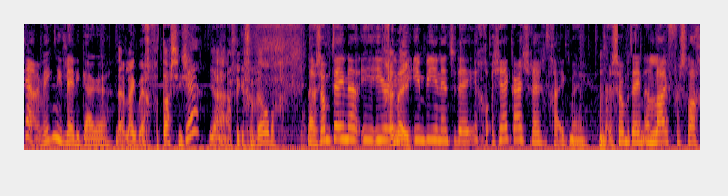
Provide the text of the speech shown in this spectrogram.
Ja, dat weet ik niet, Lady Gaga. Ja, dat lijkt me echt fantastisch. Ja? Ja, vind ik geweldig. Nou, zometeen uh, hier in, in BNN Today. Als jij een kaartje regelt, ga ik mee. Hm. Zometeen een live verslag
